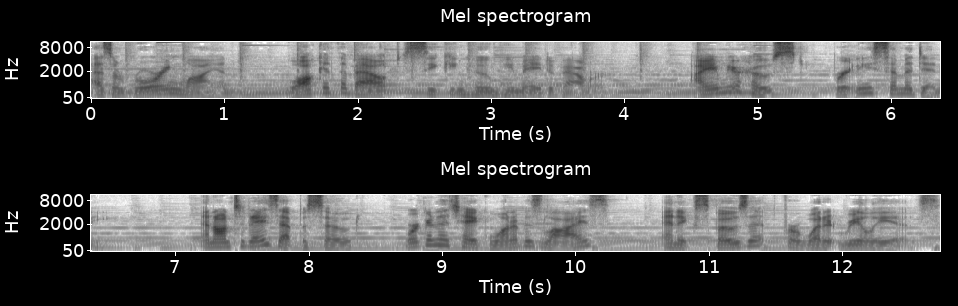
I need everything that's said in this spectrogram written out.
as a roaring lion, walketh about seeking whom he may devour. I am your host, Brittany Semedeni, and on today's episode, we're going to take one of his lies and expose it for what it really is,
